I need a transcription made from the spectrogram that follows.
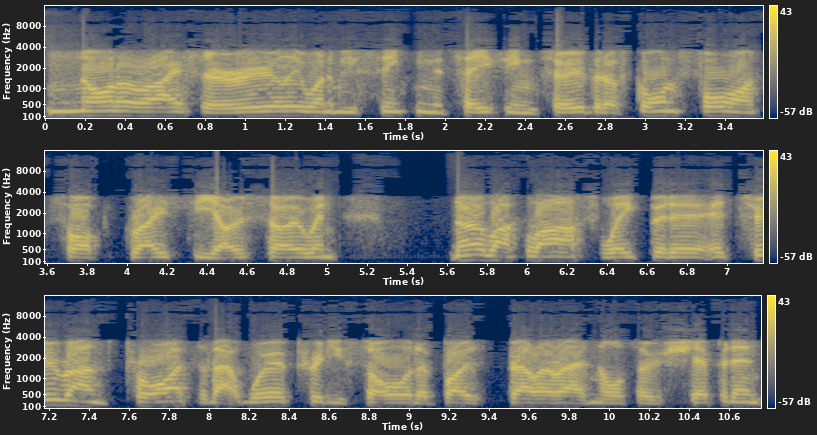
Not a race I really want to be sinking the teeth into, but I've gone four on top, Gracioso, and no luck last week, but uh, two runs prior to that were pretty solid at both Ballarat and also Shepparton.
